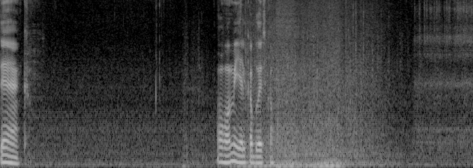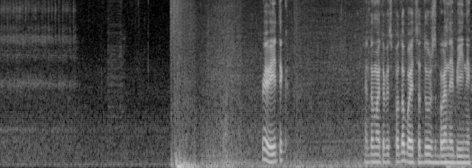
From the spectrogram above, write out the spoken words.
Так. Ого, Мієлька близько. Привітик. Я думаю, тобі сподобається душ з бронебійних.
